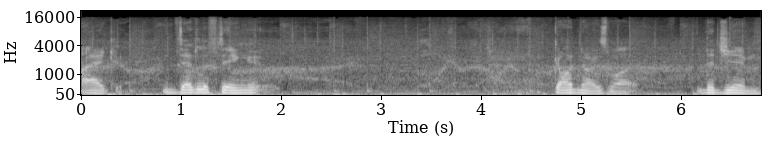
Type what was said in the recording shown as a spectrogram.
Like deadlifting God knows what. The gym.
